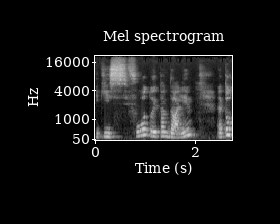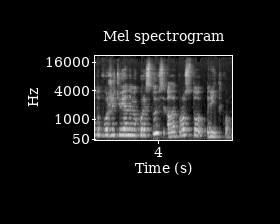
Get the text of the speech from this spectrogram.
якісь фото і так далі. Е, Тобто, по життю я ними користуюсь, але просто рідко.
